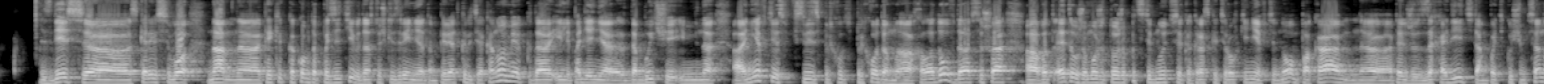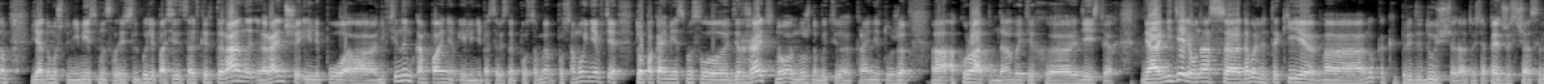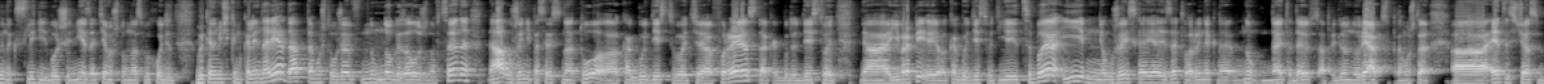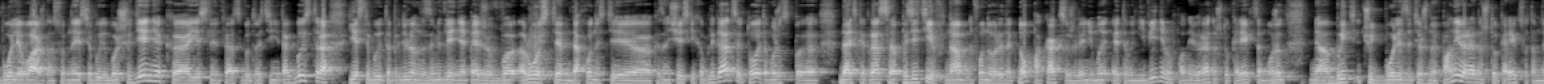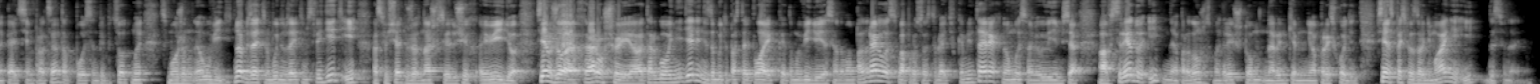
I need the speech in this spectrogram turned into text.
Здесь, э, скорее всего, на каком-то позитиве да, с точки зрения там, переоткрытия экономик да, или падения добычи именно а, нефти в связи с приходом а, холодов да, в США, а вот это уже может тоже подстегнуть как раз котировки нефти. Но пока, опять же, заходить там, по текущим ценам, я думаю, что не имеет смысла. Если были позиции открыты раны, раньше или по нефтяным компаниям, или непосредственно по самой, по самой нефти, то пока имеет смысл держать, но нужно быть э, крайне тоже а, аккуратным да, в этих э, действиях. А, неделя у нас э, довольно-таки, а, ну, как и предыдущая, да, то есть, опять же, сейчас рынок следит больше не за тем, что у нас выходит в экономическом календаре, да, потому что уже ну, много заложено в цены, а уже непосредственно то, как будет действовать э, ФРС, да, как будут действовать Европе, как будет действовать ЕЦБ, и уже исходя из этого рынок на, ну, на это дает определенную реакцию, потому что это сейчас более важно, особенно если будет больше денег, если инфляция будет расти не так быстро, если будет определенное замедление, опять же, в росте доходности э, казначейских облигаций, то это может дать как раз позитив на фондовый рынок. Но пока, к сожалению, мы этого не видим. И вполне вероятно, что коррекция может э, быть чуть более затяжной. Вполне вероятно, что коррекцию там на 5-7% по S&P 500 мы сможем э, увидеть. Но обязательно будем за этим следить и освещать уже в наших следующих видео. Всем желаю хорошей торговой недели. Не забудьте поставить лайк к этому видео, если оно вам понравилось. Вопросы оставляйте в комментариях. Но мы с вами увидимся а, в среду и э, продолжим смотреть, что на рынке происходит. Всем спасибо за внимание и до свидания.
